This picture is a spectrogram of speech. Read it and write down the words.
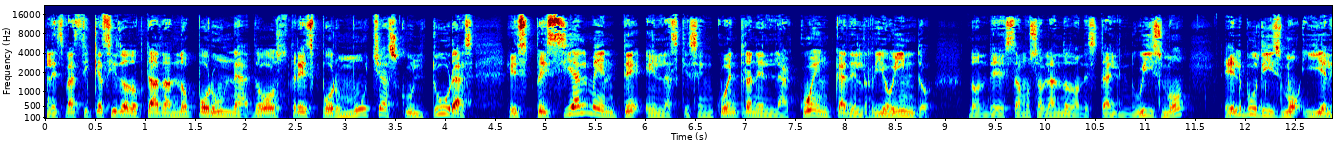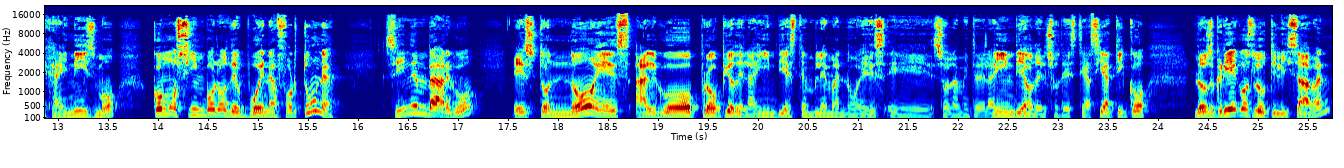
la esvástica ha sido adoptada no por una, dos, tres, por muchas culturas, especialmente en las que se encuentran en la cuenca del río Indo, donde estamos hablando donde está el hinduismo, el budismo y el jainismo como símbolo de buena fortuna. Sin embargo, esto no es algo propio de la India, este emblema no es eh, solamente de la India o del sudeste asiático. Los griegos lo utilizaban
